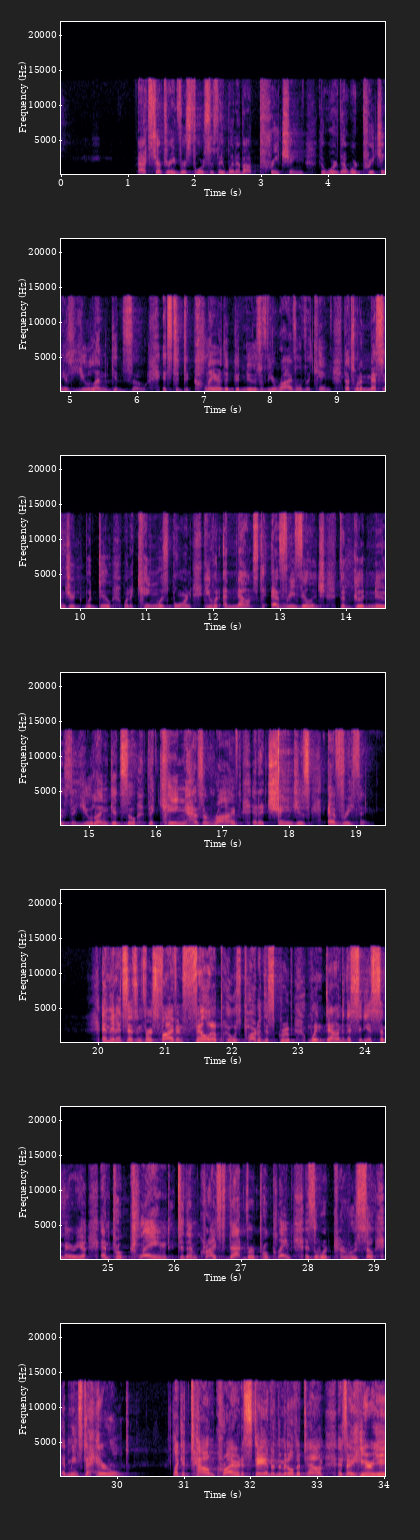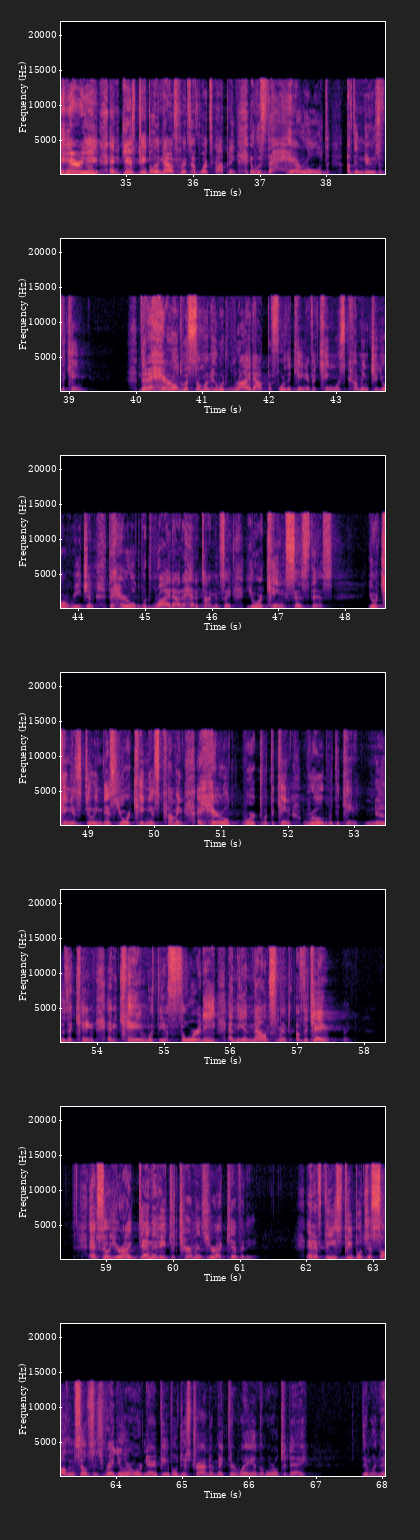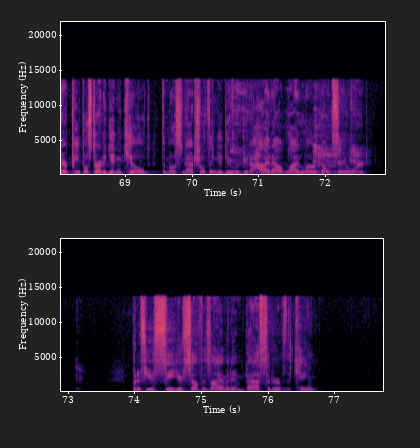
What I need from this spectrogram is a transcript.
Acts chapter 8, verse 4 says they went about preaching the word. That word preaching is euangelizo. It's to declare the good news of the arrival of the king. That's what a messenger would do. When a king was born, he would announce to every village the good news, the euangelizo. The king has arrived and it changes everything. And then it says in verse 5 And Philip, who was part of this group, went down to the city of Samaria and proclaimed to them Christ. That verb proclaimed is the word kerusso, it means to herald like a town crier to stand in the middle of the town and say, Hear ye, hear ye, and give people announcements of what's happening. It was the herald of the news of the king. That a herald was someone who would ride out before the king. If a king was coming to your region, the herald would ride out ahead of time and say, Your king says this. Your king is doing this. Your king is coming. A herald worked with the king, rode with the king, knew the king, and came with the authority and the announcement of the king. Right? And so your identity determines your activity. And if these people just saw themselves as regular, ordinary people just trying to make their way in the world today, then when their people started getting killed, the most natural thing to do would be to hide out, lie low, don't say a word. But if you see yourself as I am an ambassador of the king,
